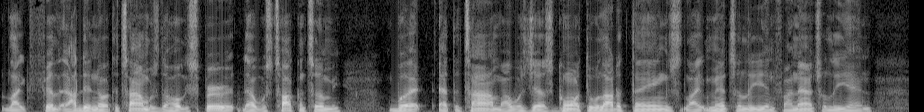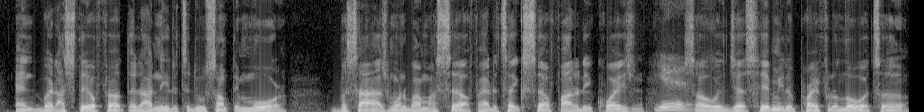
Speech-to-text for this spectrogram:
like feeling. I didn't know at the time was the Holy Spirit that was talking to me, but at the time I was just going through a lot of things, like mentally and financially, and and but I still felt that I needed to do something more besides one by myself. I had to take self out of the equation. Yeah. So it just hit me to pray for the Lord to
